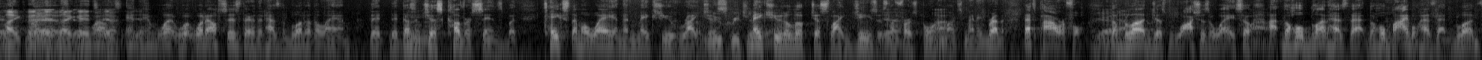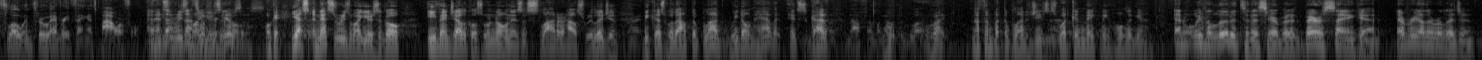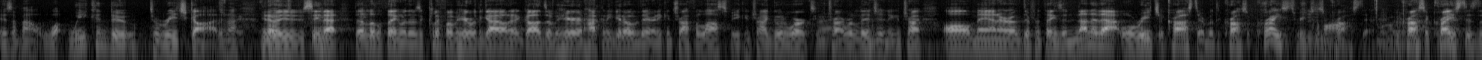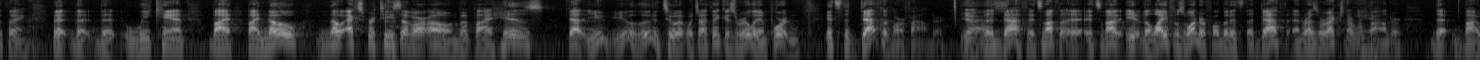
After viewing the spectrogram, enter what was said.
Like, the, Right, yeah, it- that's like it's, Well, it's, and, and what, what, what else is there that has the blood of the Lamb that, that doesn't Mm-hmm. just cover sins, but takes them away and then makes you righteous? creature. Makes you to look just like Jesus, the Yeah. firstborn amongst many brethren. That's powerful. Yeah. The Yeah. blood just washes away. So uh, the whole blood has that, the whole Bible has that blood flowing through everything. It's powerful. And that's that- the reason that's why what years forgives ago. us. Okay, yes, and that's the reason why years ago evangelicals were known as a slaughterhouse religion because without the blood, we don't have it. It's got Nothing without the blood. Right, nothing but the blood of Jesus. What can make me whole again? and we've alluded to this here, but it bears saying again. Every other religion is about what we can do to reach God. and I, you know, you've seen that, that little thing where there's a cliff over here with a guy on it, and God's over here, and how can he get over there? And he can try philosophy, he can try good works, he can try religion, he can try all manner of different things, and none of that will reach across there. But the cross of Christ reaches across there. The cross of Christ is the thing that that that we can by by no no expertise of our own, but by His death. You you alluded to it, which I think is really important. It's the death of our founder. Yeah. The death. It's not the. It's not e, the life was wonderful, but it's the death and resurrection of our founder that by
